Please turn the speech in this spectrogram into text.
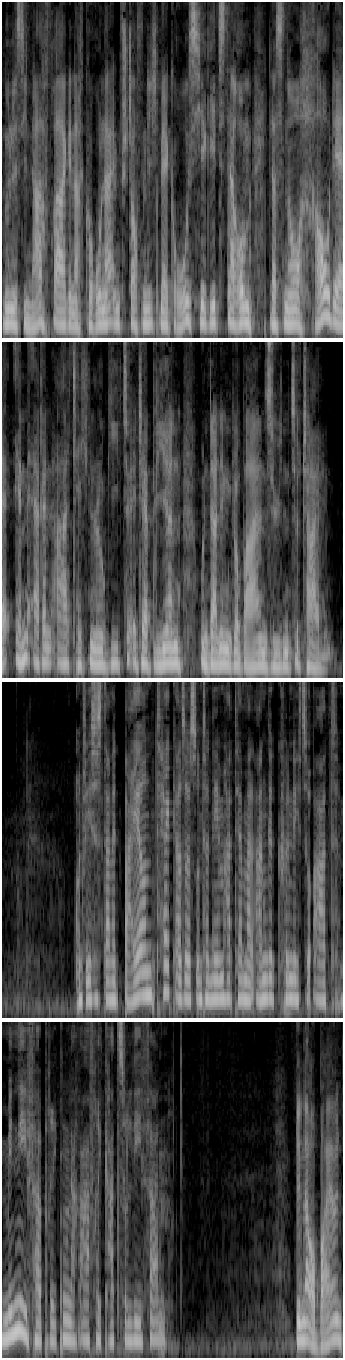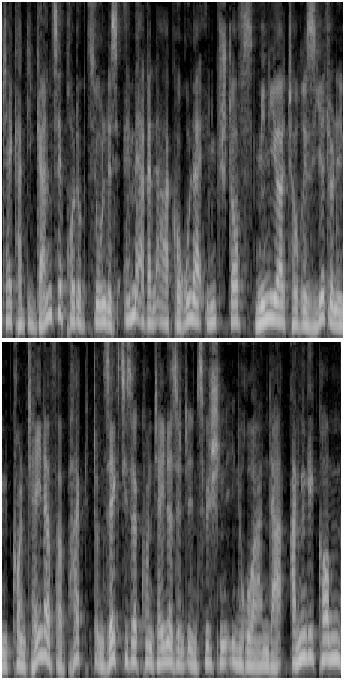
Nun ist die Nachfrage nach Corona-Impfstoffen nicht mehr groß. Hier geht es darum, das Know-how der mRNA-Technologie zu etablieren und dann im globalen Süden zu teilen. Und wie ist es da mit BioNTech? Also das Unternehmen hat ja mal angekündigt, so Art Mini-Fabriken nach Afrika zu liefern. Genau, BioNTech hat die ganze Produktion des mRNA-Corona-Impfstoffs miniaturisiert und in Container verpackt. Und sechs dieser Container sind inzwischen in Ruanda angekommen.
